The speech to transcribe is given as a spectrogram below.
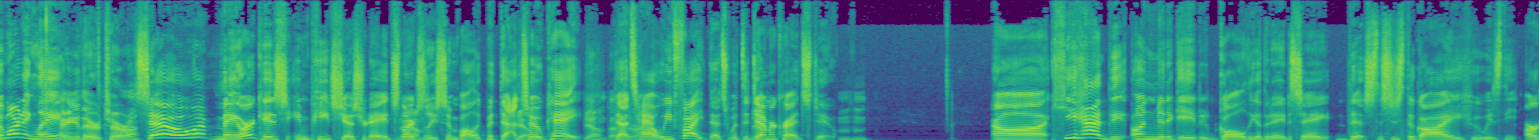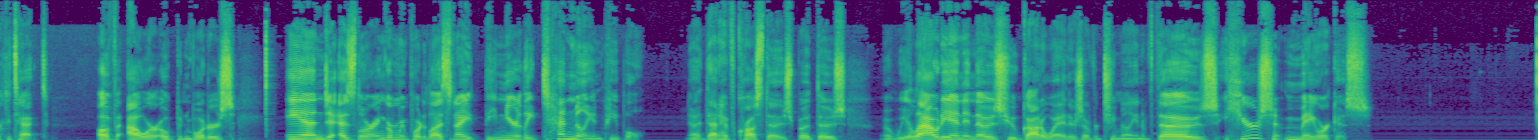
Good morning, Lee. Hey there, Tara. So, Mayorkas impeached yesterday. It's Yeah. largely symbolic, but that's Yeah. okay. Yeah, that's right. how we fight. That's what the Yep. Democrats do. Mm-hmm. Uh, he had the unmitigated gall the other day to say this. This is the guy who is the architect of our open borders. And as Laura Ingraham reported last night, the nearly 10 million people uh, that have crossed those, both those uh, we allowed in and those who got away. There's over 2 million of those. Here's Mayorkas.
